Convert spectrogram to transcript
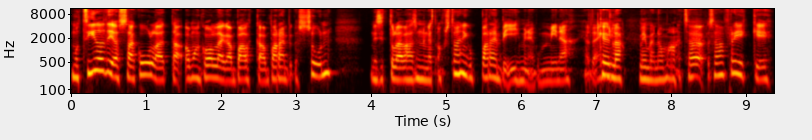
Mutta silti, jos saa kuulla, että oman kollegan palkka on parempi kuin sun, niin sitten tulee vähän sellainen, että onko toi niinku parempi ihminen kuin minä jotenkin. Kyllä, nimenomaan. Et se, on, se on friikki.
